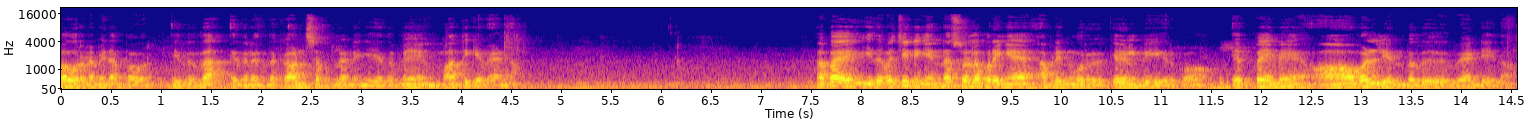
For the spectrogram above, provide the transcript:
பௌர்ணமினா பவர் இதுதான் இதில் இந்த கான்செப்டில் நீங்கள் எதுவுமே மாற்றிக்க வேண்டாம். அப்போ இதை வச்சு நீங்கள் என்ன சொல்ல போகிறீங்க அப்படின்னு ஒரு கேள்வி இருக்கும். எப்பயுமே ஆவல் என்பது வேண்டியதுதான்.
